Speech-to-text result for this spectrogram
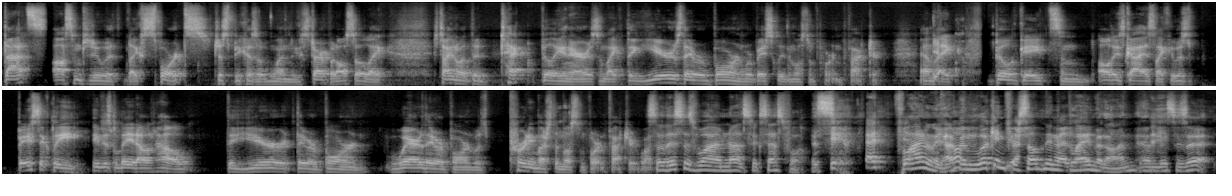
that's awesome to do with like sports, just because of when you start, but also like he's talking about the tech billionaires and like the years they were born were basically the most important factor, and like Bill Gates and all these guys, like it was basically he just laid out how the year they were born, where they were born, was pretty much the most important factor. So this is why I'm not successful. It's, finally, I've been looking for something to blame it on, and this is it.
